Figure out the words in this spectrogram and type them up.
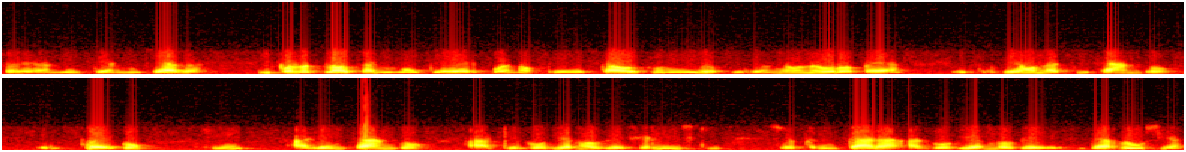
previamente anunciada. Y por otro lado también hay que ver, bueno, que Estados Unidos y la Unión Europea estuvieron atizando el fuego, alentando a que el gobierno de Zelensky se enfrentara al gobierno de, de Rusia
